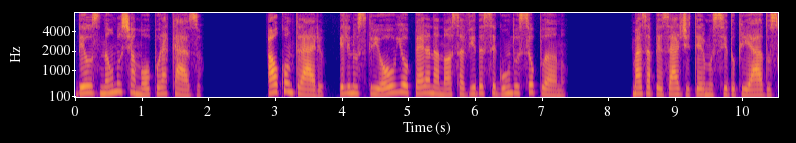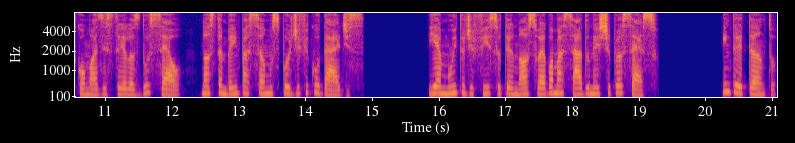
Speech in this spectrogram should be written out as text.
Deus não nos chamou por acaso. Ao contrário, Ele nos criou e opera na nossa vida segundo o seu plano. Mas apesar de termos sido criados como as estrelas do céu, nós também passamos por dificuldades. E é muito difícil ter nosso ego amassado neste processo. Entretanto,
